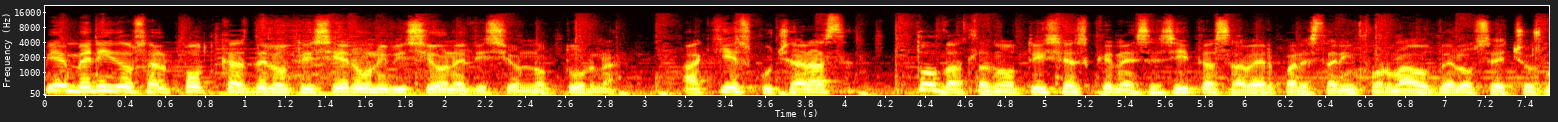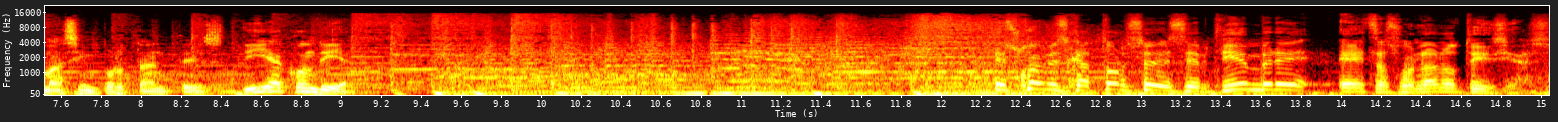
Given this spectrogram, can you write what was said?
Bienvenidos al podcast de Noticiero Univisión Edición Nocturna. Aquí escucharás todas las noticias que necesitas saber para estar informado de los hechos más importantes día con día. Es jueves 14 de septiembre, estas son las noticias.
